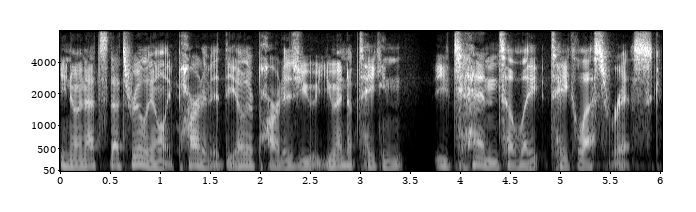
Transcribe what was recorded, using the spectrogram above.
you know, and that's that's really only part of it. The other part is you you end up taking you tend to late, take less risk.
